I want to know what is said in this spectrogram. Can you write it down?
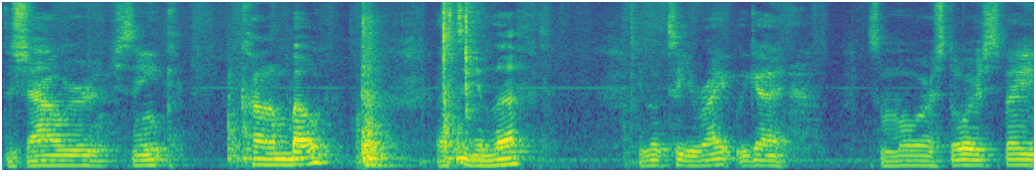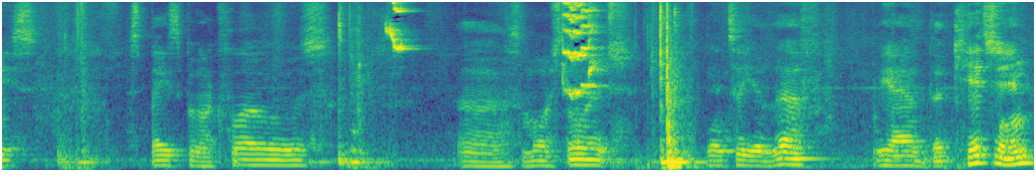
The shower, sink combo. That's to your left. You look to your right, we got some more storage space. Space to put my clothes. Uh, some more storage. Then to your left, we have the kitchen.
